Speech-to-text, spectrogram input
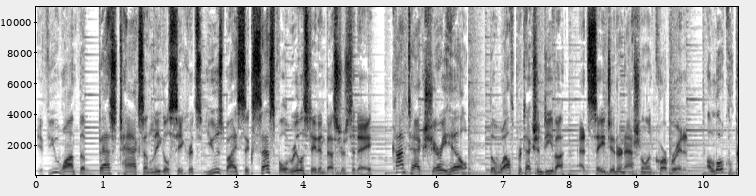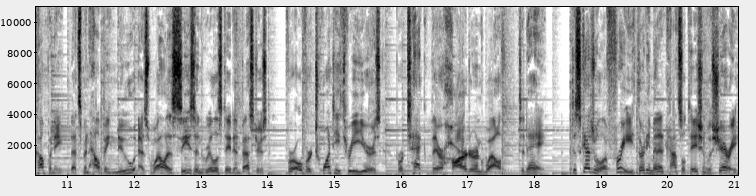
If you want the best tax and legal secrets used by successful real estate investors today, contact Sherry Hill, the wealth protection diva at Sage International Incorporated, a local company that's been helping new as well as seasoned real estate investors for over 23 years protect their hard earned wealth today. To schedule a free 30 minute consultation with Sherry,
